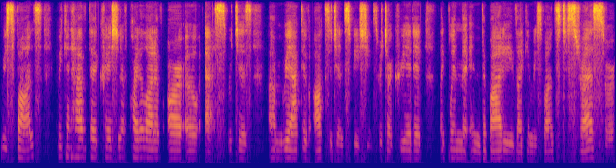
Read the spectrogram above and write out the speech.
response, we can have the creation of quite a lot of ROS, which is um, reactive oxygen species, which are created like when the, in the body, like in response to stress or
